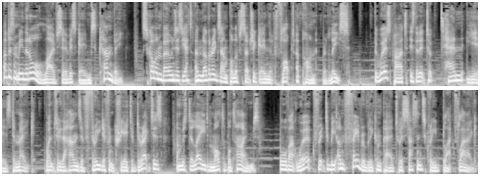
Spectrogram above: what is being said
that doesn't mean that all live service games can be. Skull and Bones is yet another example of such a game that flopped upon release. The worst part is that it took 10 years to make, went through the hands of three different creative directors, and was delayed multiple times. All that work for it to be unfavourably compared to Assassin's Creed Black Flag.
